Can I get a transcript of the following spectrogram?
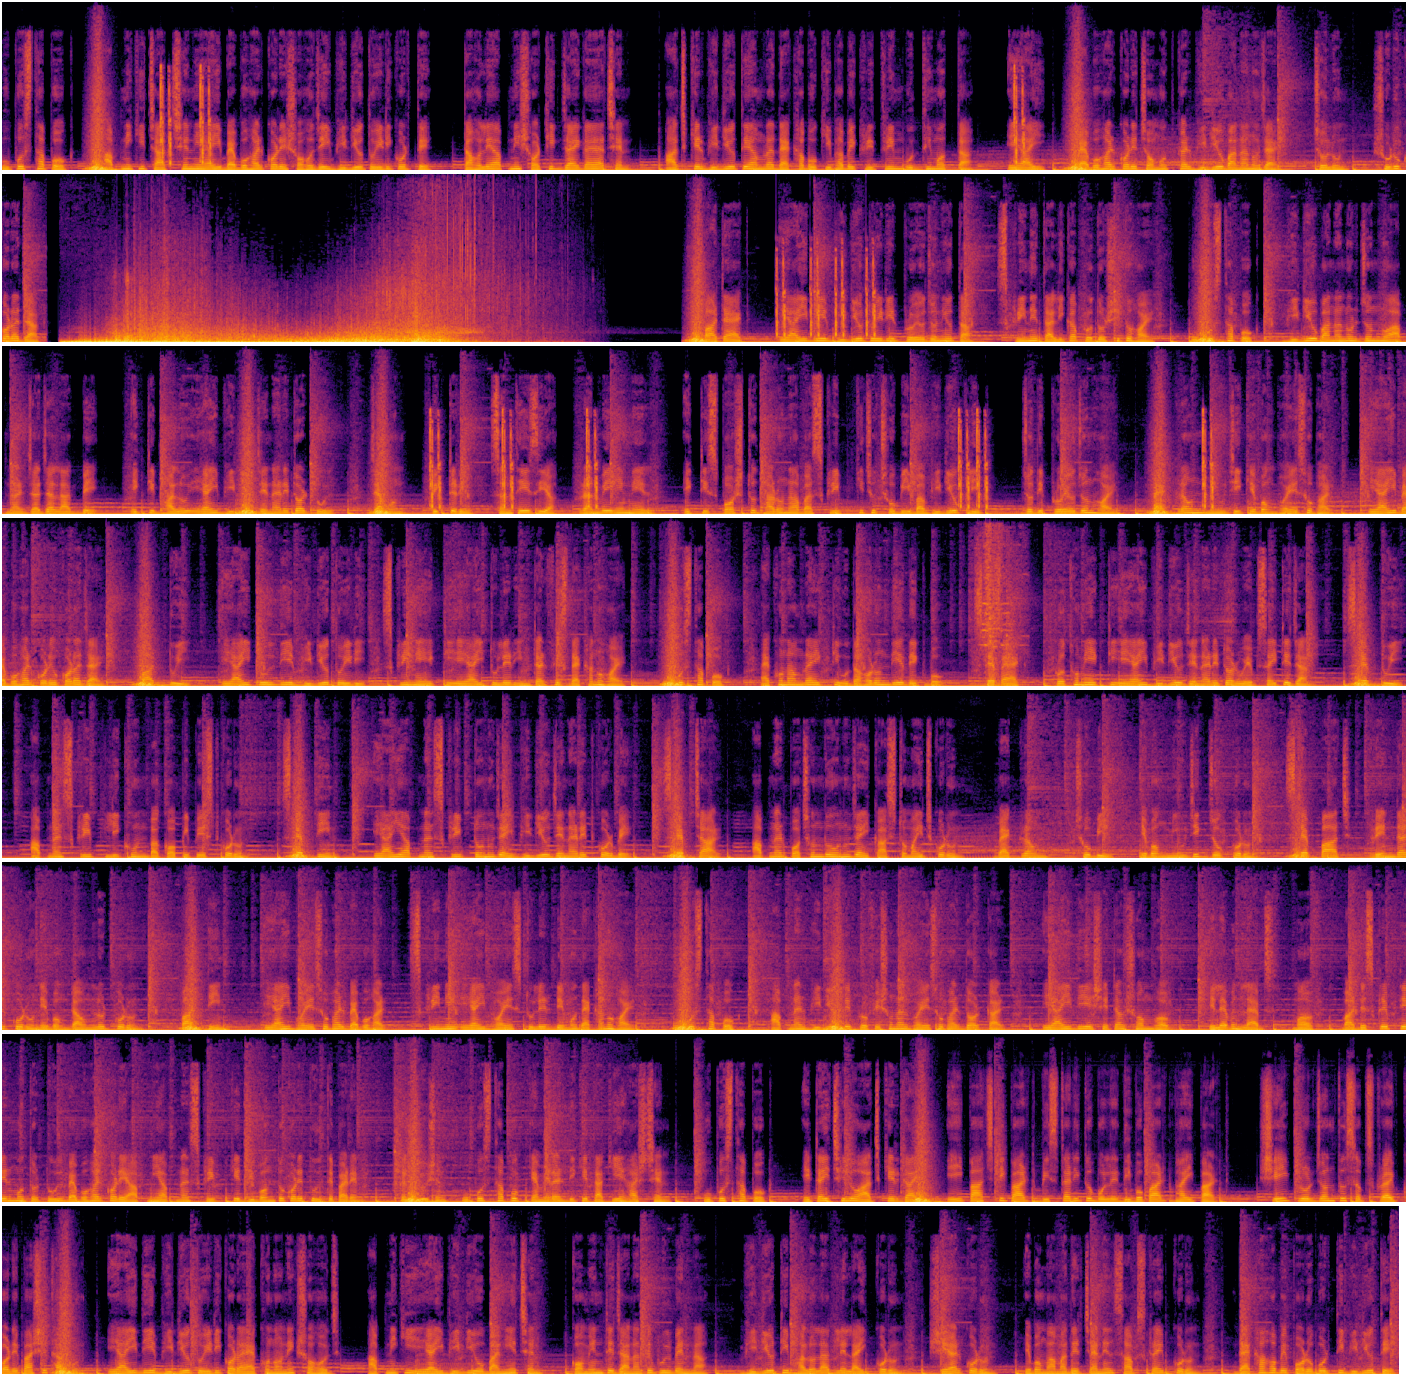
উপস্থাপক, আপনি কি চাচ্ছেন এআই ব্যবহার করে সহজেই ভিডিও তৈরি করতে? তাহলে আপনি সঠিক জায়গায় আছেন। আজকের ভিডিওতে আমরা দেখাবো কীভাবে কৃত্রিম বুদ্ধিমত্তা, এআই, ব্যবহার করে চমৎকার ভিডিও বানানো যায়। চলুন, শুরু করা যাক। পার্ট এক, এআই দিয়ে ভিডিও তৈরির প্রয়োজনীয়তা, স্ক্রিনে তালিকা প্রদর্শিত হয়। উপস্থাপক, ভিডিও বানানোর জন্য আপনার যা যা লাগবে একটি ভালো এআই ভিডিও জেনারেটর টুল যেমন পিক্টরি সানথেজিয়া রানওয়ে ইমেল একটি স্পষ্ট ধারণা বা স্ক্রিপ্ট কিছু ছবি বা ভিডিও ক্লিপ যদি প্রয়োজন হয় ব্যাকগ্রাউন্ড মিউজিক এবং ভয়েস ওভার এআই ব্যবহার করেও করা যায়। পার্ট দুই, এআই টুল দিয়ে ভিডিও তৈরি স্ক্রিনে একটি এআই টুলের ইন্টারফেস দেখানো হয়। উপস্থাপক, এখন আমরা একটি উদাহরণ দিয়ে দেখব। স্টেপ এক, প্রথমে একটি এআই ভিডিও জেনারেটর ওয়েবসাইটে যান। স্টেপ দুই, আপনার স্ক্রিপ্ট লিখুন বা কপি পেস্ট করুন। স্টেপ তিন এআই আপনার স্ক্রিপ্ট অনুযায়ী ভিডিও জেনারেট করবে। স্টেপ চার, আপনার পছন্দ অনুযায়ী কাস্টমাইজ করুন। ব্যাকগ্রাউন্ড ছবি এবং মিউজিক যোগ করুন। স্টেপ পাঁচ রেন্ডার করুন এবং ডাউনলোড করুন। পার্ট তিন এআই ভয়েস ওভার ব্যবহার। স্ক্রিনে এআই ভয়েস টুলের ডেমো দেখানো হয়। উপস্থাপক, আপনার ভিডিওতে প্রফেশনাল ভয়েস ওভার দরকার। এআই দিয়ে সেটাও সম্ভব। ইলেভেন ল্যাবস মফ বা ডেসক্রিপ্টের মতো টুল ব্যবহার করে আপনি আপনার স্ক্রিপ্টকে জীবন্ত করে তুলতে পারেন। কনক্লুশন উপস্থাপক ক্যামেরার দিকে তাকিয়ে হাসছেন। উপস্থাপক, এটাই ছিল আজকের গাইড এই পাঁচটি পার্ট বিস্তারিত বলে দিব পার্ট ভাই পার্ট সেই পর্যন্ত সাবস্ক্রাইব করে পাশে থাকুন। এআই দিয়ে ভিডিও তৈরি করা এখন অনেক সহজ। আপনি কি এআই ভিডিও বানিয়েছেন? কমেন্টে জানাতে ভুলবেন না। ভিডিওটি ভালো লাগলে লাইক করুন শেয়ার করুন। এবং আমাদের চ্যানেল সাবস্ক্রাইব করুন। দেখা হবে পরবর্তী ভিডিওতে।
